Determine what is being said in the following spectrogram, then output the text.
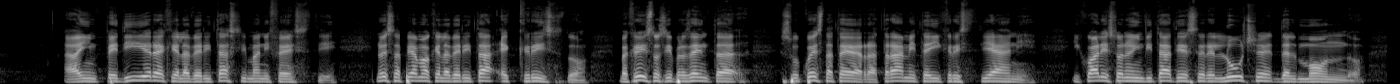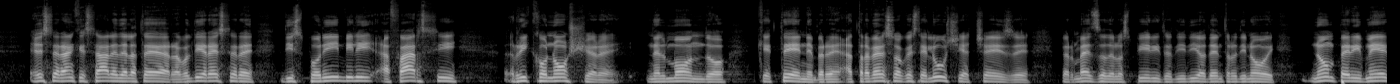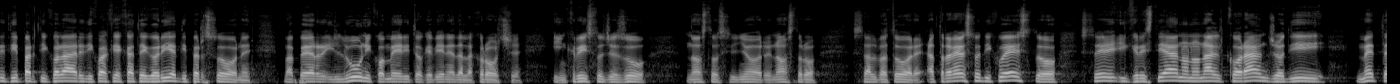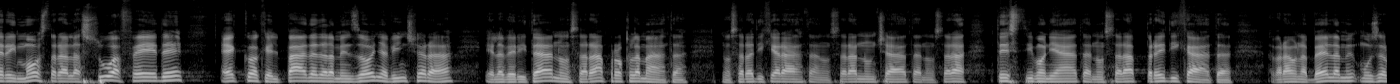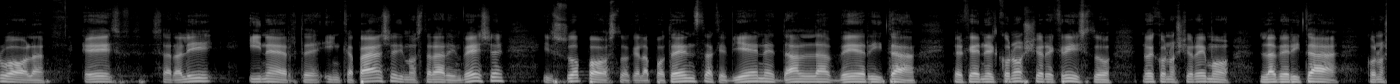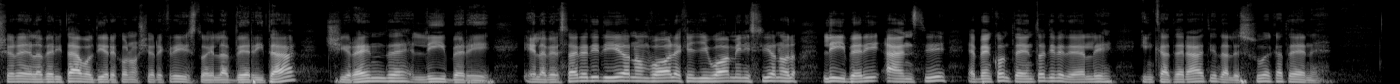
a impedire che la verità si manifesti. Noi sappiamo che la verità è Cristo, ma Cristo si presenta su questa terra tramite i cristiani, i quali sono invitati a essere luce del mondo, essere anche sale della terra, vuol dire essere disponibili a farsi riconoscere nel mondo che tenebre attraverso queste luci accese per mezzo dello Spirito di Dio dentro di noi, non per i meriti particolari di qualche categoria di persone, ma per l'unico merito che viene dalla croce, in Cristo Gesù, nostro Signore, nostro Salvatore. Attraverso di questo, se il cristiano non ha il coraggio di mettere in mostra la sua fede, ecco che il padre della menzogna vincerà e la verità non sarà proclamata, non sarà dichiarata, non sarà annunciata, non sarà testimoniata, non sarà predicata. Avrà una bella museruola e sarà lì inerte, incapace di mostrare invece il suo posto, che è la potenza che viene dalla verità, perché nel conoscere Cristo noi conosceremo la verità, conoscere la verità vuol dire conoscere Cristo e la verità ci rende liberi. E l'avversario di Dio non vuole che gli uomini siano liberi, anzi è ben contento di vederli incatenati dalle sue catene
